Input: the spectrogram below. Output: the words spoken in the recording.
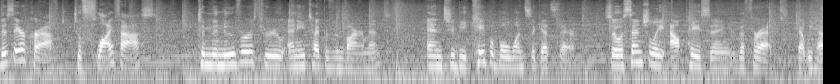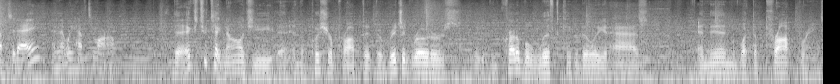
this aircraft to fly fast, to maneuver through any type of environment, and to be capable once it gets there. So essentially outpacing the threat that we have today and that we have tomorrow. The X2 technology and the pusher prop, the, the rigid rotors, the incredible lift capability it has, and then what the prop brings.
